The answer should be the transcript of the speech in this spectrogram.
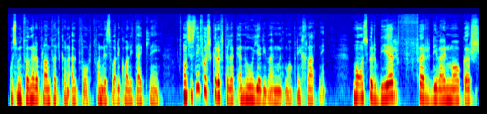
Ons moet wingerde plant wat kan oud word want dis waar die kwaliteit lê. Ons is nie voorskriftelik in hoe jy die wyn moet maak nie, glad nie. Maar ons probeer vir die wynmakers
